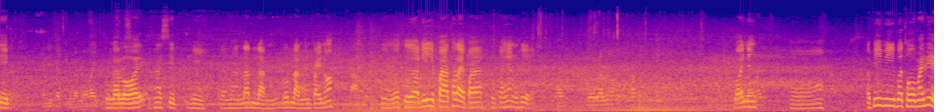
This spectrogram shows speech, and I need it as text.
สิบอันนี้ก็ถึงละร้อยถุงละร้อยห้าสิบนี่ประมาณลัดหลั่นลดหลั่นกันไปเนาะครับนี่ก็คืออันนี้ปลาเท่าไหร่ปลาถุงปลาแห้งพี่ครับโลละร้อยครับร้อยหนึ่งอ๋อแล้วพี่มีเบอร์โทรไหมพี่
